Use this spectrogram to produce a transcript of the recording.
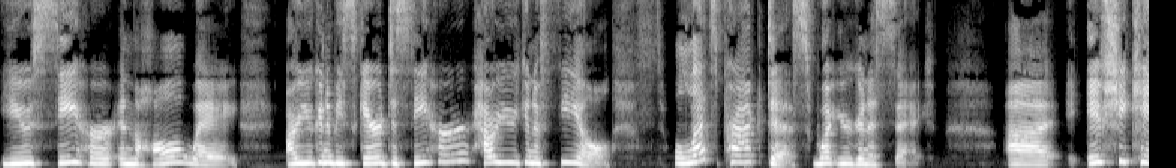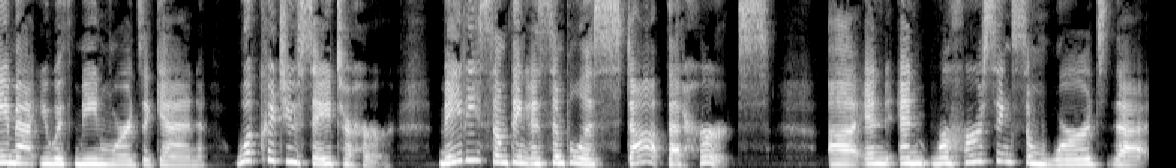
you see her in the hallway, are you going to be scared to see her? How are you going to feel? Well, let's practice what you're going to say. Uh, if she came at you with mean words again, what could you say to her? Maybe something as simple as stop, that hurts. Uh, and and rehearsing some words that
